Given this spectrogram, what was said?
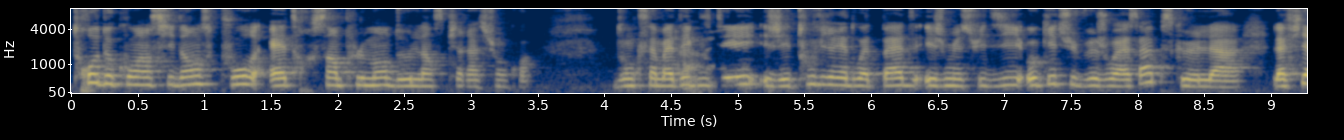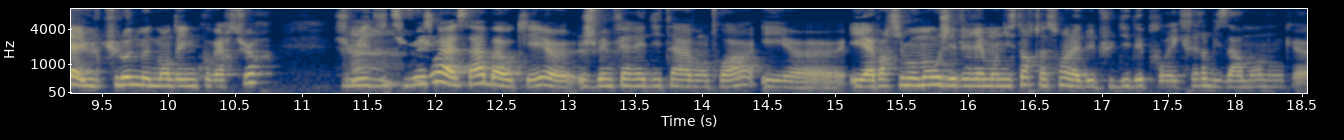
trop de coïncidences pour être simplement de l'inspiration, quoi. Donc ça m'a ah. dégoûté, j'ai tout viré de Wattpad et je me suis dit ok tu veux jouer à ça? Parce que la, la fille a eu le culot de me demander une couverture. Je lui ai dit tu veux jouer à ça? Bah ok euh, je vais me faire éditer avant toi et, euh, et à partir du moment où j'ai viré mon histoire de toute façon elle avait plus d'idées pour écrire bizarrement donc euh,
